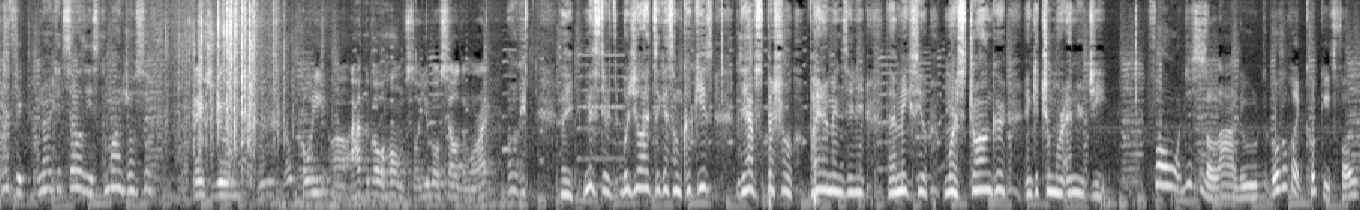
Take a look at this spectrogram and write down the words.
perfect. Now I can sell these. Come on, Joseph. Thanks, dude. No, Cody. Uh, I have to go home, so you go sell them. All right? Okay. Hey, Mister, would you like to get some cookies? They have special vitamins in it that makes you more stronger and get you more energy. Fo, this is a lie, dude. Those look like cookies, folks.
